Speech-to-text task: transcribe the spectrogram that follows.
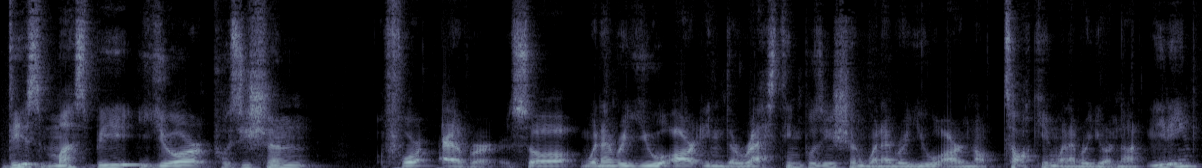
This must be your position forever. So whenever you are in the resting position, whenever you are not talking, whenever you are not eating,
